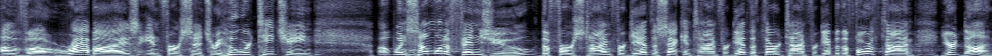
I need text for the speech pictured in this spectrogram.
of uh, rabbis in first century who were teaching uh, when someone offends you the first time, forgive, the second time, forgive, the third time, forgive, but the fourth time, you're done.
